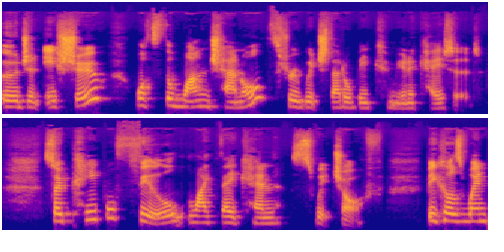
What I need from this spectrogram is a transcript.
urgent issue what's the one channel through which that'll be communicated so people feel like they can switch off Because when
